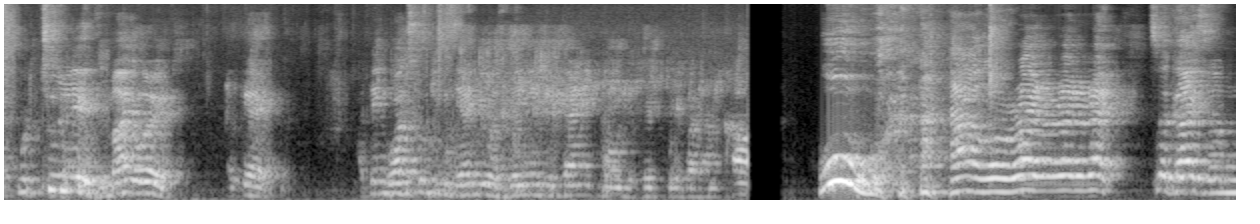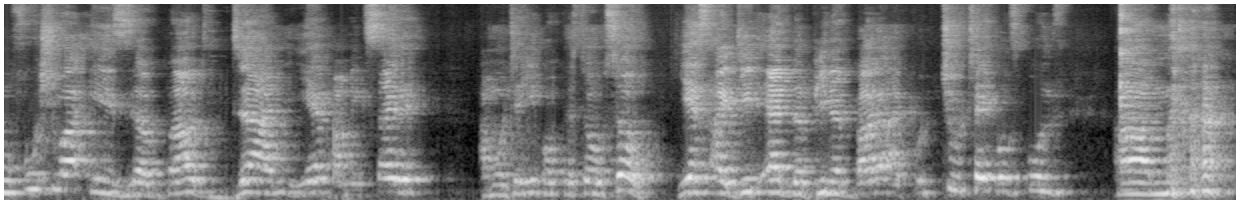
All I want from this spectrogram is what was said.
I put two lids, my word. Okay. I think what's cooking daddy was going into panic mode yesterday, but I'm calm. Ooh! all right, all right, all right. So guys, the mufushwa is about done. Yep, I'm excited. I'm gonna take it off the stove. So yes, I did add the peanut butter. I put two tablespoons. Um,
